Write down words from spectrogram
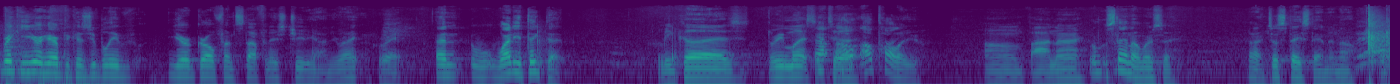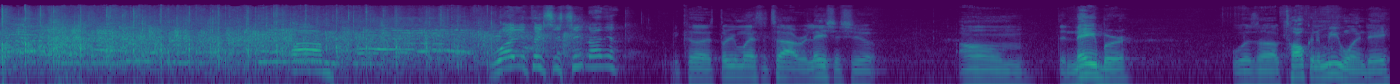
Ricky, you're here because you believe your girlfriend Stephanie is cheating on you, right? Correct. And why do you think that? Because three months How, into how, how tall are you? um five nine. Stand up, let me see. All right, just stay standing now. Um, why do you think she's cheating on you? Because three months into our relationship, um, the neighbor was uh, talking to me one day,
